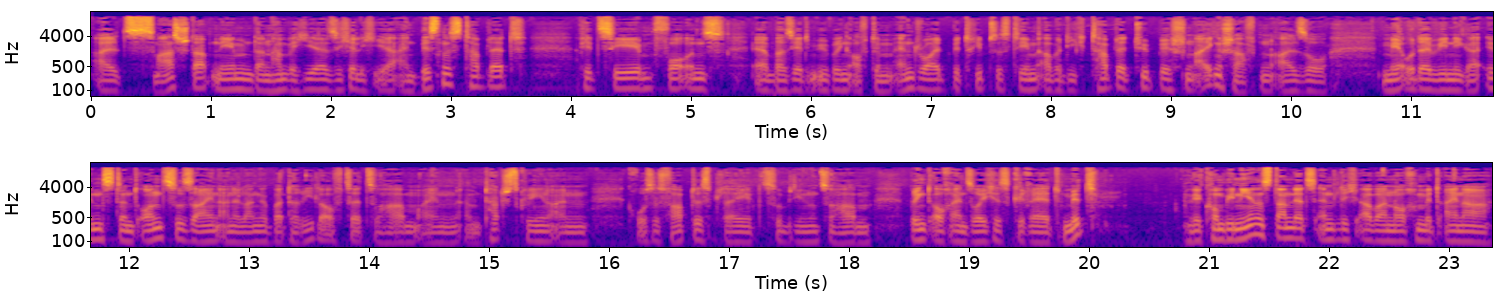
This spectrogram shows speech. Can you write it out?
als Maßstab nehmen, dann haben wir hier sicherlich eher ein Business-Tablet-PC vor uns. Er basiert im Übrigen auf dem Android-Betriebssystem, aber die Tablet-typischen Eigenschaften, also mehr oder weniger instant-on zu sein, eine lange Batterielaufzeit zu haben, ein ähm, Touchscreen, ein großes Farbdisplay zur Bedienung zu haben, bringt auch ein solches Gerät mit. Wir kombinieren es dann letztendlich aber noch mit einer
